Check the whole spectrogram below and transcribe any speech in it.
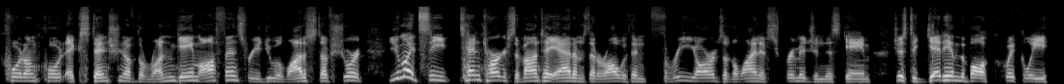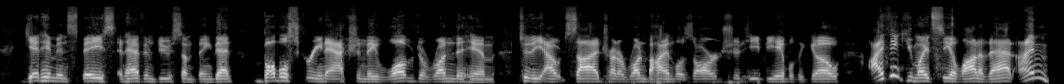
quote unquote, extension of the run game offense where you do a lot of stuff short, you might see 10 targets Davante Adams that are all within three yards of the line of scrimmage in this game just to get him the ball quickly, get him in space, and have him do something. That bubble screen action, they love to run to him to the outside, try to run behind Lazard should he be able to go. I think you might see a lot of that. I'm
